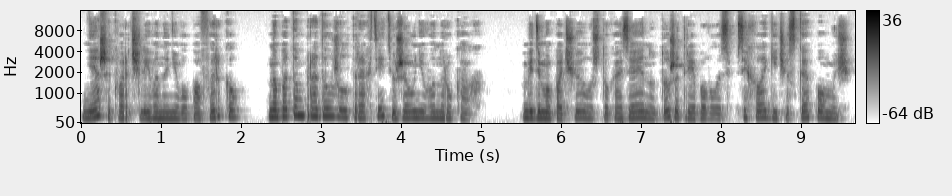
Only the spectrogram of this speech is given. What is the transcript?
Няшек ворчливо на него пофыркал, но потом продолжил тарахтеть уже у него на руках. Видимо, почуял, что хозяину тоже требовалась психологическая помощь.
